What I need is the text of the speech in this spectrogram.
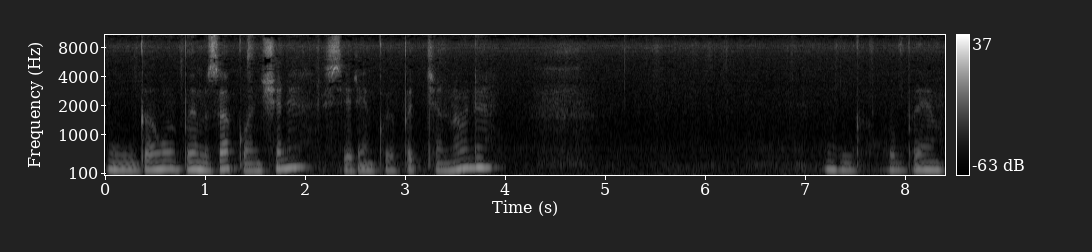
Голубым закончили серенькую подтянули. Голубым.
